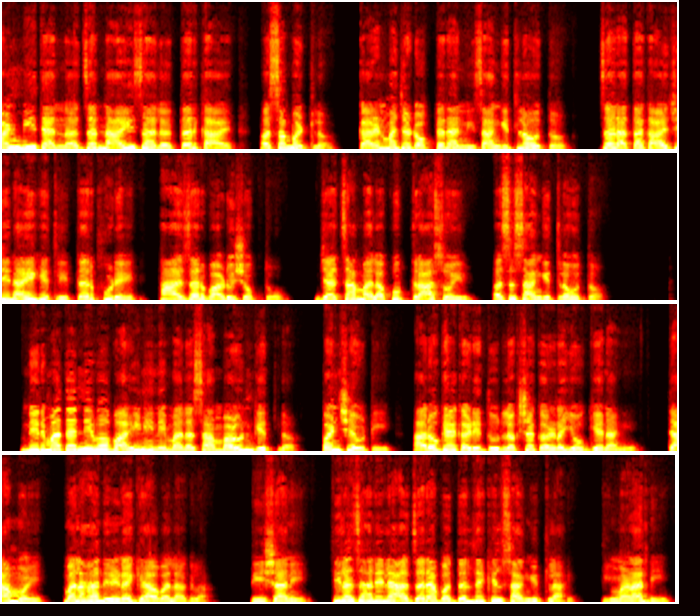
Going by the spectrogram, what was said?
पण मी त्यांना जर नाही झालं तर काय? असं म्हटलं. कारण माझ्या डॉक्टरांनी सांगितलं होतं जर आता काळजी नाही घेतली तर पुढे हा आजार वाढू शकतो ज्याचा मला खूप त्रास होईल असं सांगितलं होतं. निर्मात्यांनी व वाहिनीने मला सांभाळून घेतलं पण शेवटी आरोग्याकडे दुर्लक्ष करणं योग्य नाही. त्यामुळे मला हा निर्णय घ्यावा लागला. दिशाने तिला झालेल्या आजाराबद्दल देखील सांगितलं आहे. ती म्हणाली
